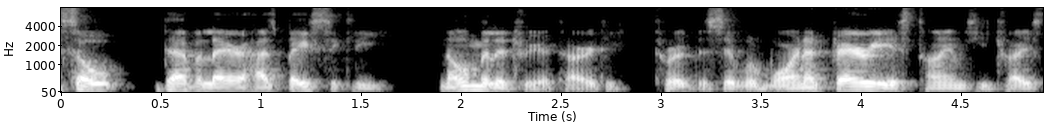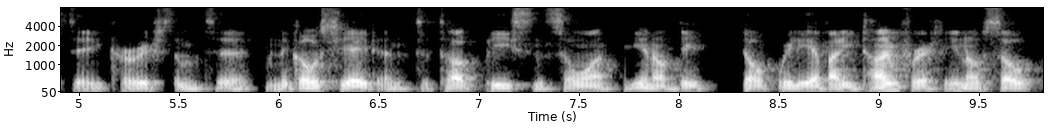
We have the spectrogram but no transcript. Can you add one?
So De Valera has basically no military authority throughout the Civil War. And at various times, he tries to encourage them to negotiate and to talk peace and so on. You know, they don't really have any time for it, you know. So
